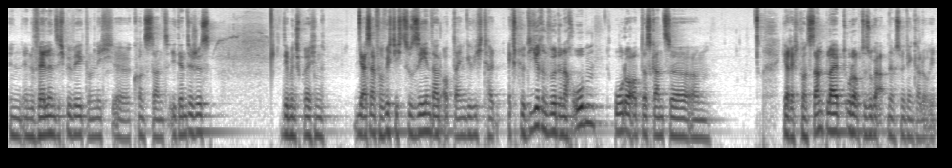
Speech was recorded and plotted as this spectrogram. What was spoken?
in, in, Wellen sich bewegt und nicht äh, konstant identisch ist. Dementsprechend ja, ist einfach wichtig zu sehen, dann, ob dein Gewicht halt explodieren würde nach oben oder ob das Ganze ähm, ja recht konstant bleibt oder ob du sogar abnimmst mit den Kalorien.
